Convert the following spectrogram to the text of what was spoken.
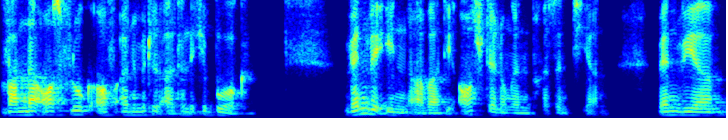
Wanderausflug auf eine mittelalterliche Burg. Wenn wir ihnen aber die Ausstellungen präsentieren, wenn wir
